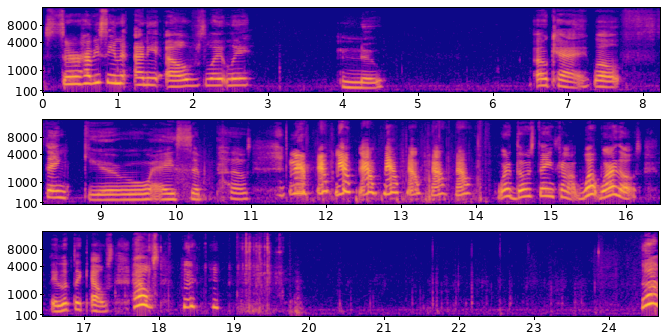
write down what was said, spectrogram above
Sir, have you seen any elves lately? No. Okay, well, thank you, I suppose. No, no, no, no, no, no, no, no. Where'd those things come out? What were those? They looked like elves. Elves! ah,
